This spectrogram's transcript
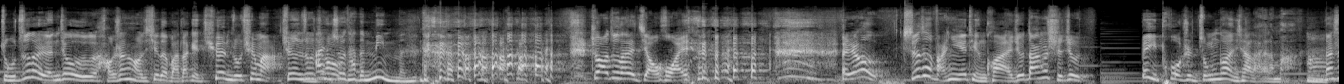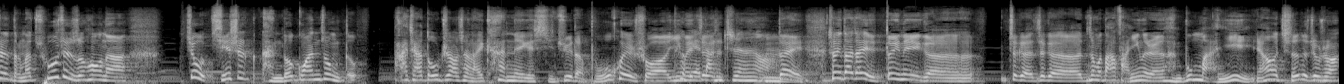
组织的人就好声好气的把他给劝出去嘛，劝出去按住他的命门。抓住他的脚踝，然后池子反应也挺快，就当时就被迫是中断下来了嘛。嗯但是等他出去之后呢，就其实很多观众都大家都知道是来看那个喜剧的，不会说因为这是真啊！对，所以大家也对那个这个这个这么大反应的人很不满意。然后池子就说：“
